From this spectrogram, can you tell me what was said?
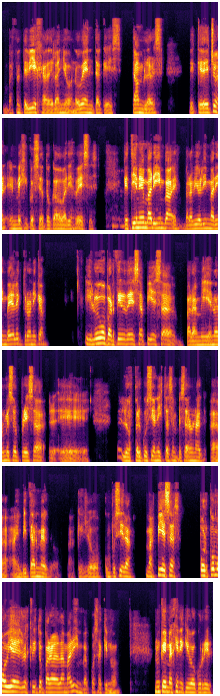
bastante vieja del año 90, que es Tumblers, de, que de hecho en, México se ha tocado varias veces, que tiene marimba, para violín, marimba y electrónica. Y luego a partir de esa pieza, para mi enorme sorpresa, eh, los percusionistas empezaron a, invitarme a, que yo compusiera más piezas por cómo había yo escrito para la marimba, cosa que no, nunca imaginé que iba a ocurrir.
